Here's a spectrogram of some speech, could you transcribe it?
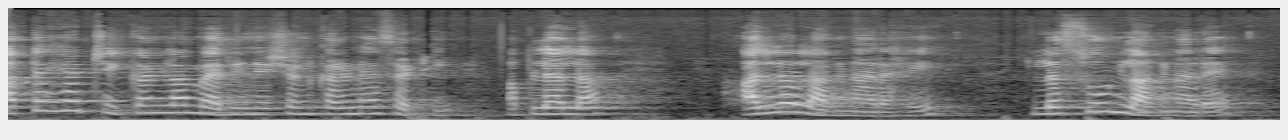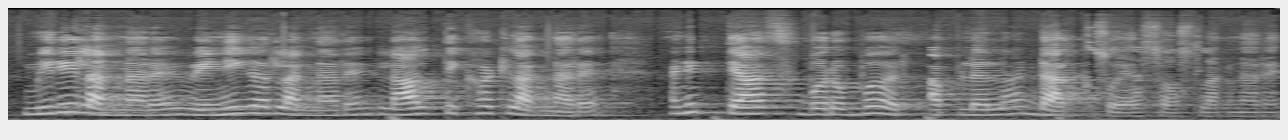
आता ह्या चिकनला मॅरिनेशन करण्यासाठी आपल्याला आलं लागणार आहे लसूण लागणार आहे मिरी लागणार आहे व्हेनिगर लागणार आहे लाल तिखट लागणार आहे आणि त्याचबरोबर आपल्याला डार्क सोया सॉस लागणार आहे.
